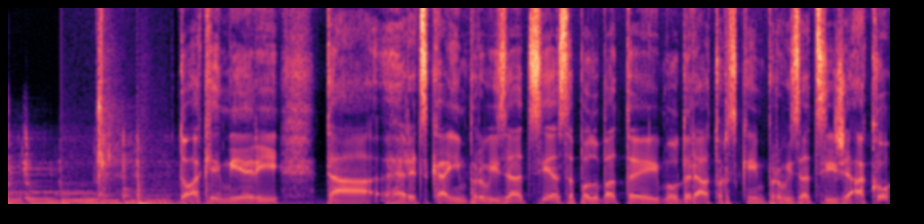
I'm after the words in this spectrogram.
do akej miery tá herecká improvizácia sa podobá tej moderátorskej improvizácii, že ako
